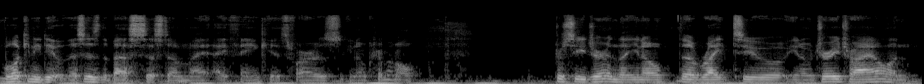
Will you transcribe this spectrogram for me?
what can you do? This is the best system, I, I, think, as far as you know, criminal procedure and the you know the right to you know jury trial and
